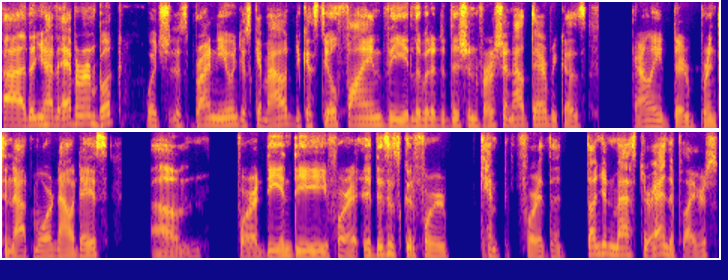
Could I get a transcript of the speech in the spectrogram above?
Uh, then you have the Eberron book, which is brand new and just came out. You can still find the limited edition version out there because apparently they're printing out more nowadays. Um, for D and D, for this is good for camp for the dungeon master and the players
